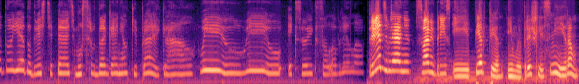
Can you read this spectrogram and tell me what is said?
Еду, еду, 205, мусор в догонялке проиграл. Виу, виу, иксу, иксу, ловлила. Привет, земляне, с вами Брис. И Перпи, и мы пришли с миром.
